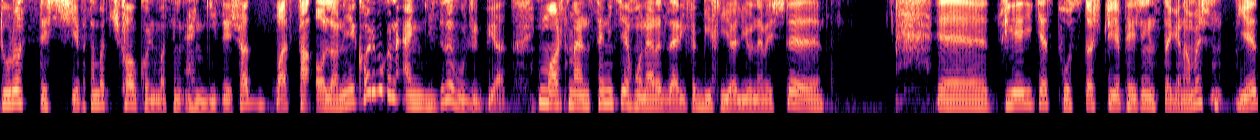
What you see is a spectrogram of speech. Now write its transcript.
درستش چیه؟ مثلا باید چیکار کنیم واسه این انگیزه؟ شاید باید فعالانه یه کاری بکنه انگیزه به وجود بیاد. این مارک منسن ی که هنر ظریف بیخیالی رو نوشته توی یکی از پستاش توی page اینستاگرامش یه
